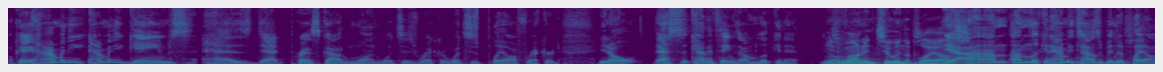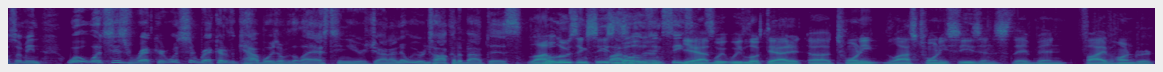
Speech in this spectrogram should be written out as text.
Okay, how many how many games has Dak Prescott won? What's his record? What's his playoff record? You know, that's the kind of things I'm looking at. You He's know, one I'm- and two in the playoffs. yeah, I, I'm I'm looking. How many times have been to the playoffs? I mean, what, what's his record? What's the record of the Cowboys over the last ten years, John? I know we were talking about this. A lot of losing A seasons. lot of in there. losing seasons. Yeah, we, we looked at it. Uh, twenty the last twenty seasons, they've been five hundred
